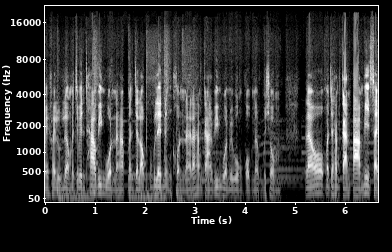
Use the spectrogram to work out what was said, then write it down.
ไม่ค่อยรู้เรื่องมันจะเป็นท่าวิ่งวนนะครับมันจะล็อกผู้เล่นหนึ่งคนนะแล้วทำการวิ่งวนไปวงกลมนะคุณผู้ชม แล้วมันจะทำการปามีดใส่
